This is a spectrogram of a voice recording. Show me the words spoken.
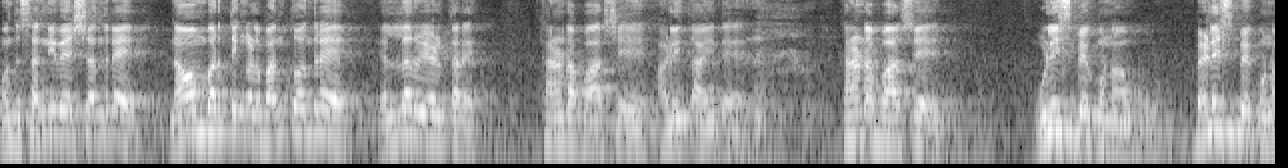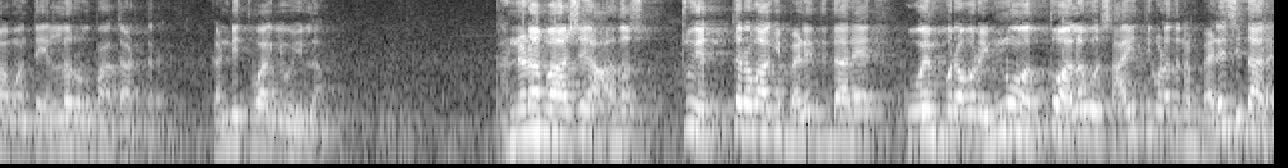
ಒಂದು ಸನ್ನಿವೇಶ ಅಂದರೆ ನವೆಂಬರ್ ತಿಂಗಳು ಬಂತು ಅಂದರೆ ಎಲ್ಲರೂ ಹೇಳ್ತಾರೆ, ಕನ್ನಡ ಭಾಷೆ ಅಳಿತಾ ಇದೆ. ಕನ್ನಡ ಭಾಷೆ ಉಳಿಸಬೇಕು ನಾವು, ಬೆಳೆಸಬೇಕು ನಾವು ಅಂತ ಎಲ್ಲರೂ ಮಾತಾಡ್ತಾರೆ. ಖಂಡಿತವಾಗಿಯೂ ಇಲ್ಲ. ಕನ್ನಡ ಭಾಷೆ ಆದಷ್ಟು ಎತ್ತರವಾಗಿ ಬೆಳೆದಿದ್ದಾರೆ. ಕುವೆಂಪುರವರು ಇನ್ನೂ ಹತ್ತು ಹಲವು ಸಾಹಿತಿಗಳು ಅದನ್ನು ಬೆಳೆಸಿದ್ದಾರೆ.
